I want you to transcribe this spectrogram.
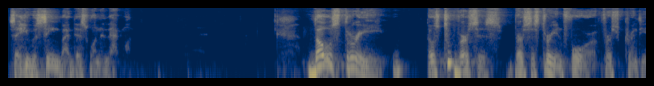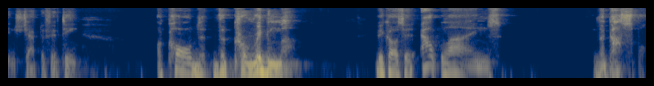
say he was seen by this one and that one. Those three, those two verses, verses three and four of 1 Corinthians chapter 15, are called the kerygma because it outlines the gospel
